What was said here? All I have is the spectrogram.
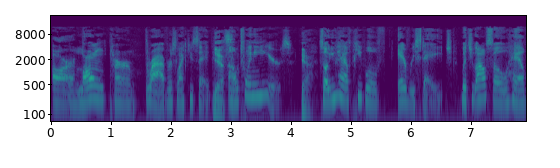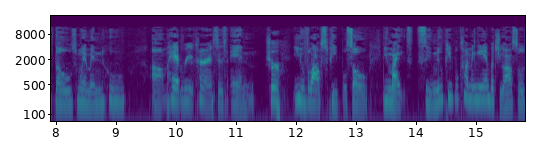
are long term thrivers, like you said, yes, uh, 20 years. Yeah. So you have people of every stage, but you also have those women who um, had reoccurrences and sure you've lost people. So you might see new people coming in, but you also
